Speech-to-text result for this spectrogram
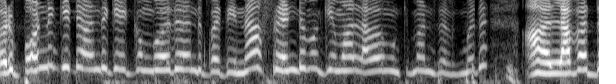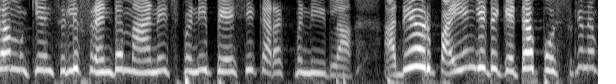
ஒரு பொண்ணுக்கிட்ட வந்து கேட்கும்போது வந்து பார்த்தீங்கன்னா ஃப்ரெண்டு முக்கியமா லவர் முக்கியமான்னு சொல்லும்போது லவர் தான் முக்கியம்னு சொல்லி ஃப்ரெண்டை மேனேஜ் பண்ணி பேசி கரெக்ட் பண்ணிடலாம். அதே ஒரு பையன்கிட்ட கேட்டால் பொசுக்குன்னு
